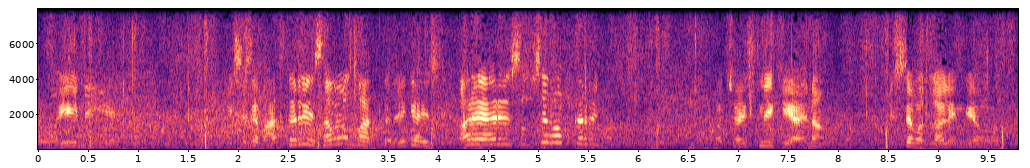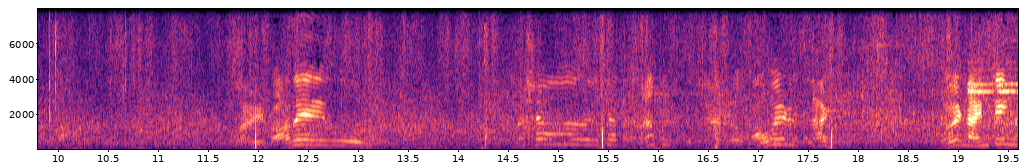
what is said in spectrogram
कोई नहीं है किसी से कर रहे सब लोग बात कर रहे क्या इससे अरे अरे, सबसे बात कर रहे अच्छा इसने किया है ना? इससे बदला लेंगे हम अबे, वो नशा ऐसा था ना कुछ? यार कोविड कोविड नाइन्टीन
